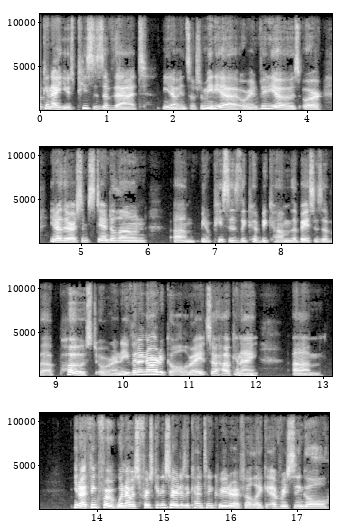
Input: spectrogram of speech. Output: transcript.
can I use pieces of that, you know, in social media or in videos, or you know, there are some standalone um, you know pieces that could become the basis of a post or an, even an article right so how can mm-hmm. i um, you know, I think for when I was first getting started as a content creator, I felt like every single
